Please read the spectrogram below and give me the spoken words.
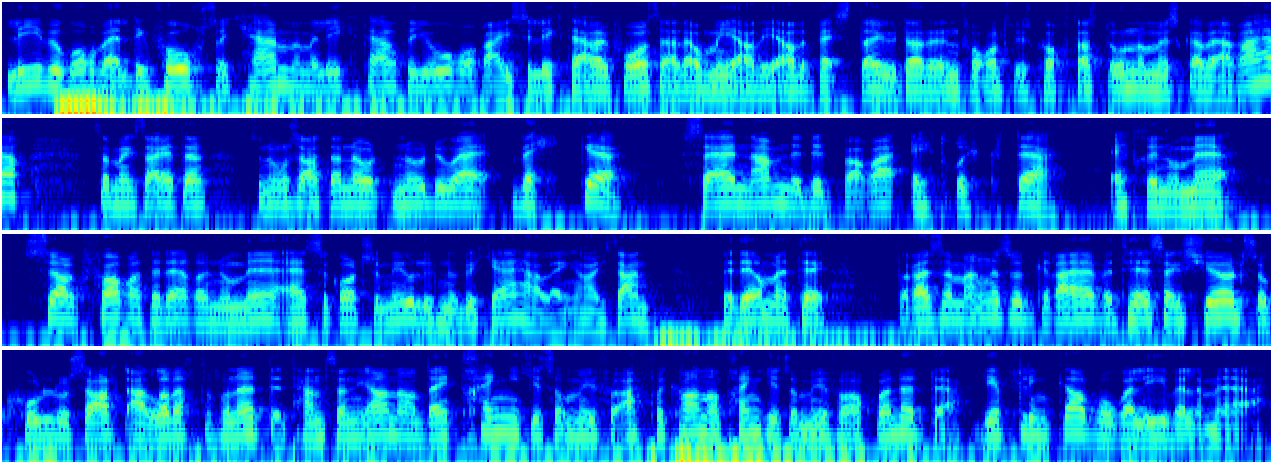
livet går veldig fort, så kommer vi likt her til jord og reiser likt herifra, så er det om vi gjør, gjør det beste ut av den forholdsvis korte stunden vi skal være her. Som jeg sier at, så noen sa at når, når du er vekke, så er navnet ditt bare et rykte, et renommé. Sørg for at det der renommeet er så godt som mulig når du ikke er her lenger. ikke sant? Det er der med til, det er så mange som graver til seg sjøl så kolossalt aldri vært fornøyde. Tanzanianere de trenger ikke så mye for afrikanere trenger ikke så mye for å være fornøyde. De er flinkere å bruke livet eller er.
